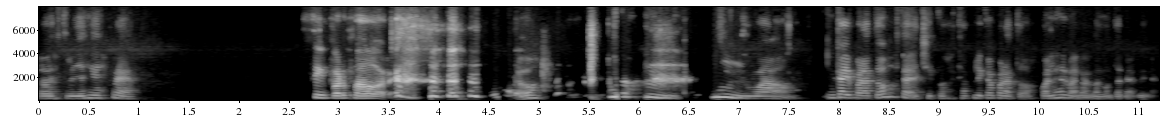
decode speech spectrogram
lo destruyes y descreas. Sí, por favor. wow. Ok, para todos ustedes, chicos, esto aplica para todos. ¿Cuál es el valor de no tener dinero?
